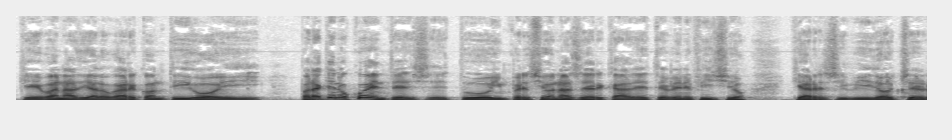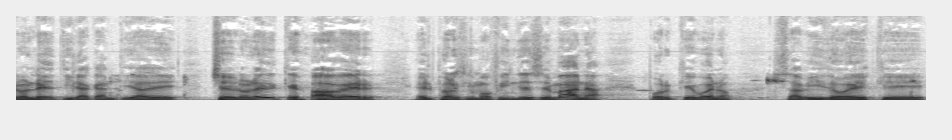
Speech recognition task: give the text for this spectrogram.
que van a dialogar contigo y para que nos cuentes eh, tu impresión acerca de este beneficio que ha recibido Chevrolet y la cantidad de Chevrolet que va a haber el próximo fin de semana, porque bueno, sabido es que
